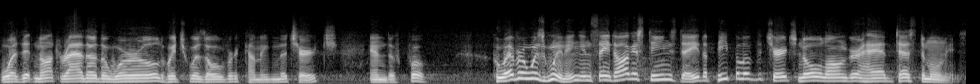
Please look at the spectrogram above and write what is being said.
Was it not rather the world which was overcoming the church? End of quote. Whoever was winning in St. Augustine's day, the people of the church no longer had testimonies.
